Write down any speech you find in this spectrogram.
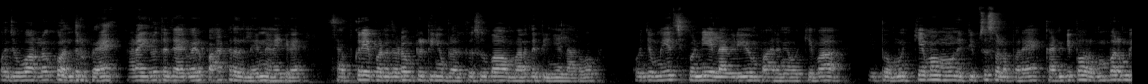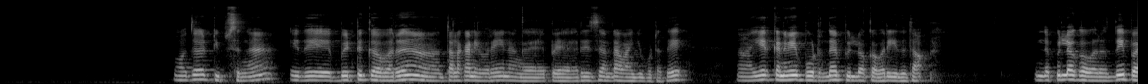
கொஞ்சம் ஓரளவுக்கு வந்திருப்பேன். ஆனால் இருபத்தஞ்சாயிரம் பேர் பார்க்குறது இல்லைன்னு நினைக்கிறேன். சப்ஸ்கிரைப் பண்ணதோட விட்டுட்டீங்க போல இருக்குது சுபாவை மறந்துட்டீங்க எல்லாரும். கொஞ்சம் முயற்சி பண்ணி எல்லா வீடியோவும் பாருங்கள் ஓகேவா? இப்போ முக்கியமாக மூணு டிப்ஸு சொல்ல போகிறேன் கண்டிப்பாக ரொம்ப ரொம்ப மொதல் டிப்ஸுங்க இது பெட்டு கவரும் தலைக்காணி வரையும் நாங்கள் இப்போ ரீசெண்டாக வாங்கி போட்டது. ஏற்கனவே போட்டிருந்த பில்லோ கவர் இது தான் இந்த பில்லோ கவர் வந்து இப்போ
